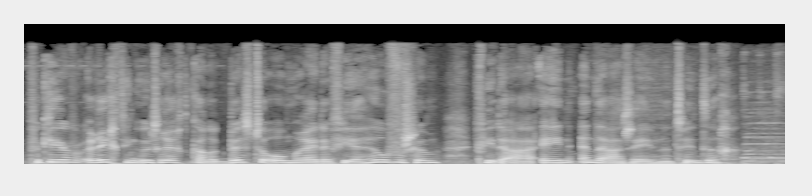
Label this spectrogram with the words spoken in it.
Verkeer richting Utrecht kan het beste omrijden via Hilversum... via de A1 en de A27.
